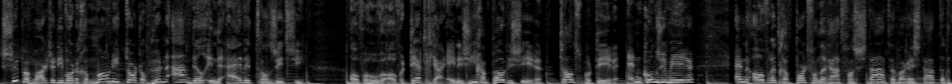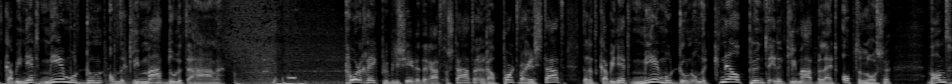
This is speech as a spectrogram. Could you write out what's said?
supermarkten die worden gemonitord op hun aandeel in de eiwittransitie. Over hoe we over 30 jaar energie gaan produceren, transporteren en consumeren. En over het rapport van de Raad van State, waarin staat dat het kabinet meer moet doen om de klimaatdoelen te halen. Vorige week publiceerde de Raad van State een rapport waarin staat dat het kabinet meer moet doen om de knelpunten in het klimaatbeleid op te lossen. Want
